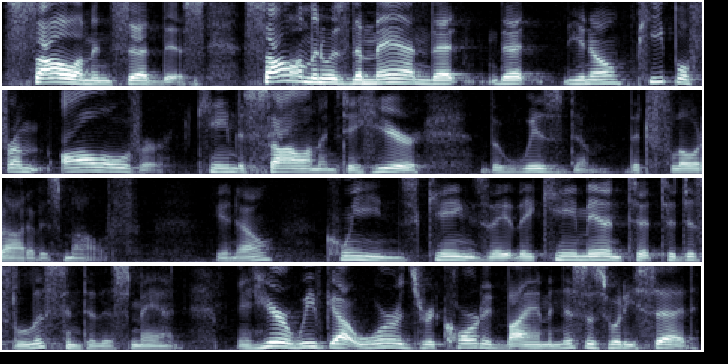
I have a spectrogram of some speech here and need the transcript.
Solomon said this. Solomon was the man that, that you know, people from all over came to Solomon to hear the wisdom that flowed out of his mouth. You know, queens, kings, they, they came in to, to just listen to this man. And here we've got words recorded by him, and this is what he said.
